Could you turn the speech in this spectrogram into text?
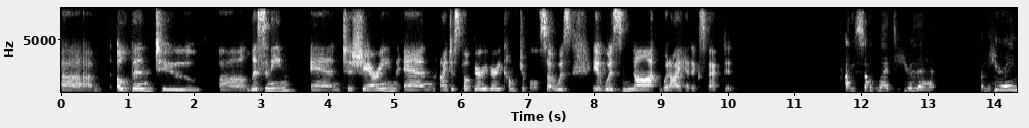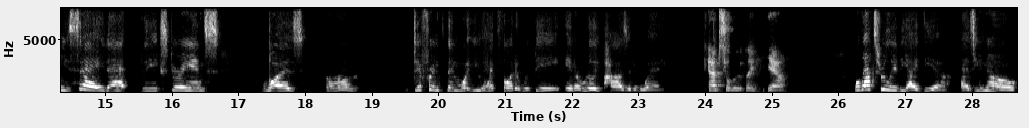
um, open to uh, listening and to sharing. And i just felt very very comfortable. So it was it was not what i had expected. I'm so glad to hear that. I'm hearing you say that the experience was um, different than what you had thought it would be in a really positive way Absolutely. Yeah. Well, that's really the idea. As you know,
